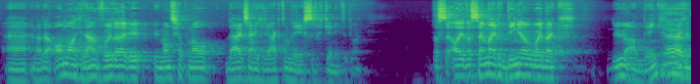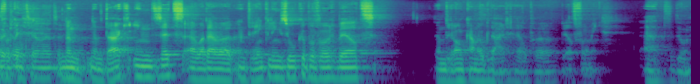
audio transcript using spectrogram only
Eh, en dat heb je allemaal gedaan voordat je, je manschappen al daar zijn geraakt om de eerste verkenning te doen. Dat, is, allee, dat zijn maar dingen waar dat ik nu aan denk. Ja, dat klinkt heel nuttig. een, een duik inzet, uh, waar dat we een drenkeling zoeken bijvoorbeeld. Een drone kan ook daar helpen beeldvorming te doen.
